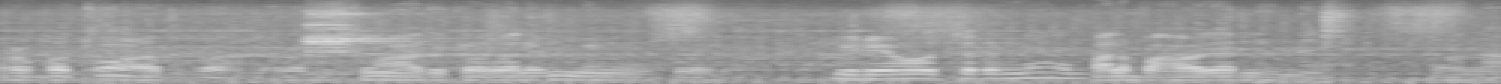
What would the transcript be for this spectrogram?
ప్రభుత్వం ఆదుకోవాలి. ప్రభుత్వం ఆదుకోవాలని మేము కోరు మీరేమవుతారండి వాళ్ళ బావగారులండి వాళ్ళ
